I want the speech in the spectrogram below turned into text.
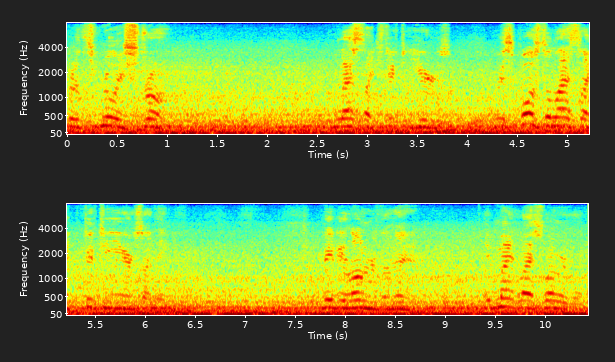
But it's really strong lasts like 50 years. It was supposed to last like 50 years, I think. Maybe longer than that. It might last longer than that.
